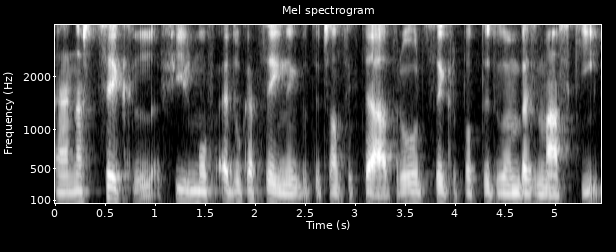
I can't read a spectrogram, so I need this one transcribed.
nasz cykl filmów edukacyjnych dotyczących teatru, cykl pod tytułem Bez maski,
